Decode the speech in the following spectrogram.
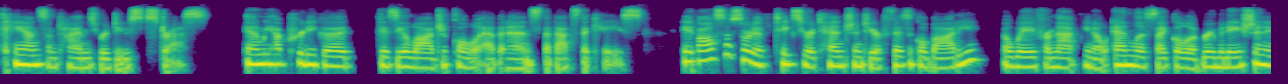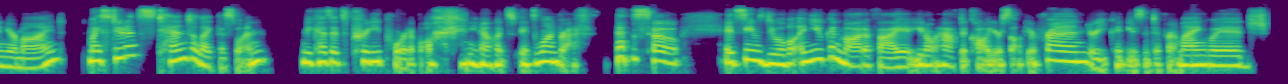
can sometimes reduce stress. And we have pretty good physiological evidence that that's the case. It also sort of takes your attention to your physical body away from that, you know, endless cycle of rumination in your mind. My students tend to like this one because it's pretty portable. you know, it's it's one breath. so it seems doable and you can modify it. You don't have to call yourself your friend or you could use a different language.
